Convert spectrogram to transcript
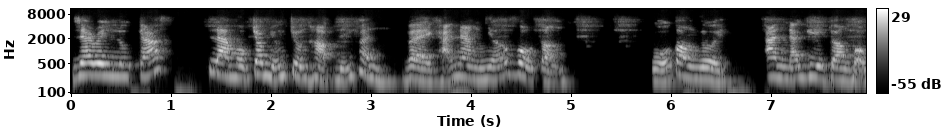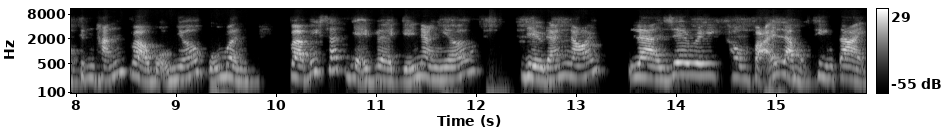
Jerry Lucas là một trong những trường hợp điển hình về khả năng nhớ vô tận của con người. anh đã ghi toàn bộ kinh thánh vào bộ nhớ của mình và viết sách dạy về kỹ năng nhớ. Điều đáng nói là Jerry không phải là một thiên tài.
